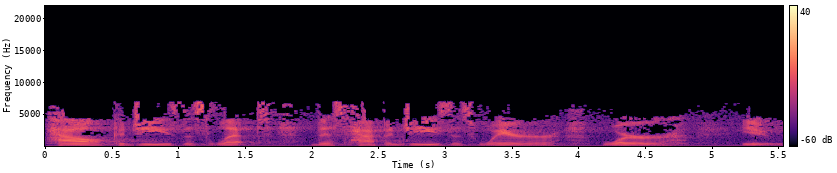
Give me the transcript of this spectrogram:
How could Jesus let this happen? Jesus, where were you?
